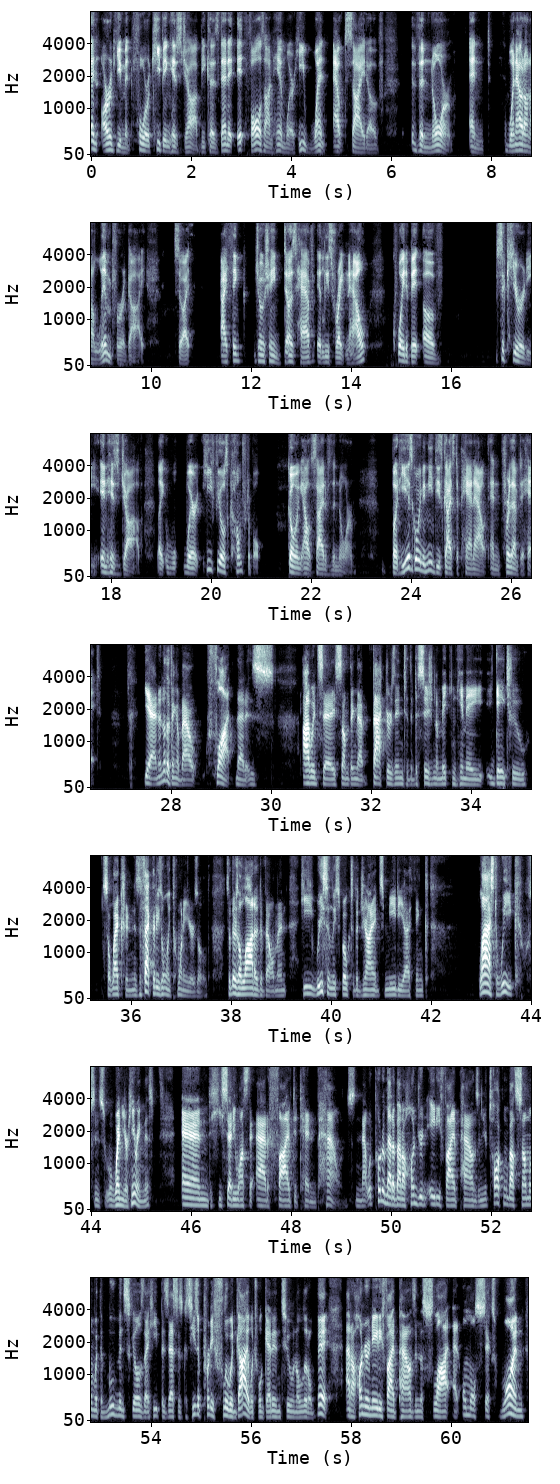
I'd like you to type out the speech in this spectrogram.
an argument for keeping his job because then it, it falls on him where he went outside of the norm and went out on a limb for a guy. So I I think Joe Schoen does have at least right now quite a bit of security in his job, like w- where he feels comfortable going outside of the norm. But he is going to need these guys to pan out and for them to hit. Yeah, and another thing about Flott that is I would say something that factors into the decision of making him a day two selection is the fact that he's only 20 years old. So there's a lot of development. He recently spoke to the Giants media, I think last week, since when you're hearing this, and he said he wants to add five to 10 pounds. And that would put him at about 185 pounds. And you're talking about someone with the movement skills that he possesses because he's a pretty fluid guy, which we'll get into in a little bit. At 185 pounds in the slot at almost six one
